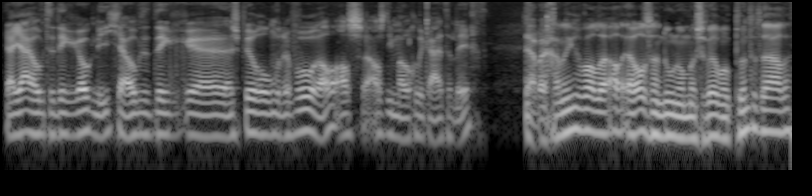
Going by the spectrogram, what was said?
Ja, jij hoopt het denk ik ook niet. Jij hoopt het denk ik eh, een speelronde ervoor al, als, als die mogelijkheid er ligt. Ja, wij gaan in ieder geval eh, al- alles aan doen om zoveel mogelijk punten te halen.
